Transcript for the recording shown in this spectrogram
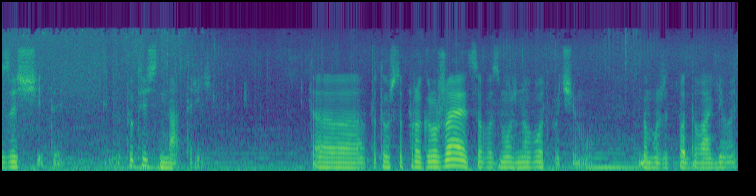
защиты. Тут есть натрий. Это потому что прогружается, возможно, вот почему. Она может подлагивать.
